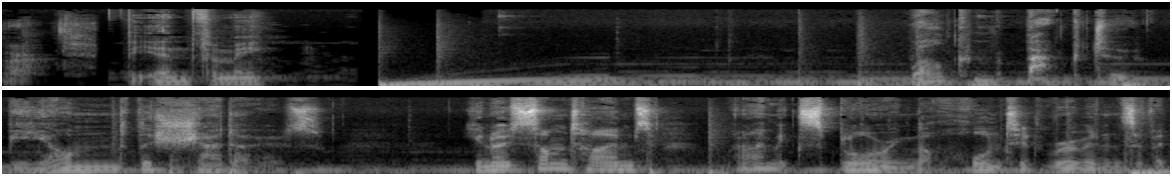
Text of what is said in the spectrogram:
All right. The infamy. Welcome back to Beyond the Shadows. You know, sometimes when I'm exploring the haunted ruins of a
